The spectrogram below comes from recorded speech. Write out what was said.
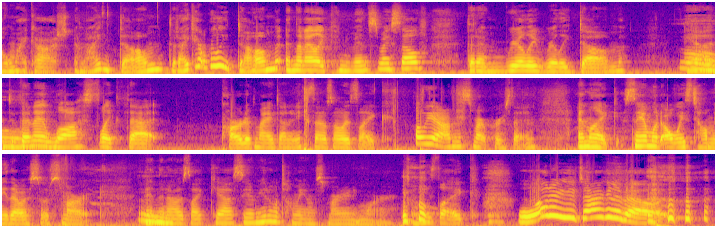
oh my gosh, am I dumb? Did I get really dumb? And then I, like, convinced myself that I'm really, really dumb. And then I lost, like, that part of my identity because I was always like, oh yeah, I'm a smart person. And, like, Sam would always tell me that I was so smart. And then mm. I was like, yeah, Sam, you don't tell me I'm smart anymore. And he's like, what are you talking about?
